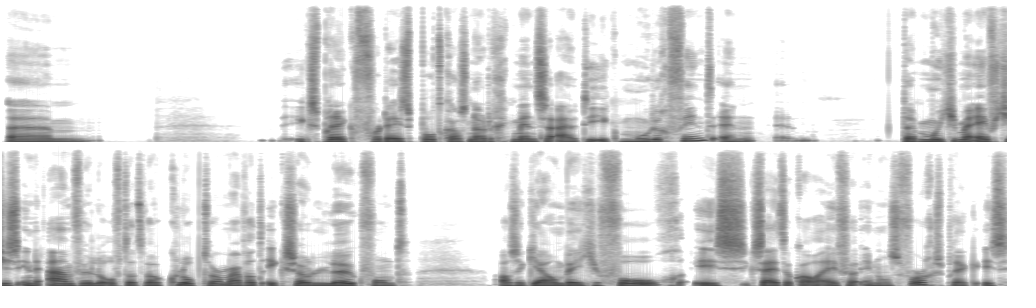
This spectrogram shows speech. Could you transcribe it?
ehm, ik spreek voor deze podcast nodig ik mensen uit die ik moedig vind. En eh, daar moet je me eventjes in aanvullen of dat wel klopt hoor. Maar wat ik zo leuk vond als ik jou een beetje volg, is, ik zei het ook al even in ons voorgesprek, is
